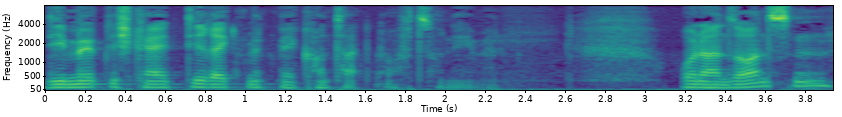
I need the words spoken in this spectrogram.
die Möglichkeit, direkt mit mir Kontakt aufzunehmen. Und ansonsten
